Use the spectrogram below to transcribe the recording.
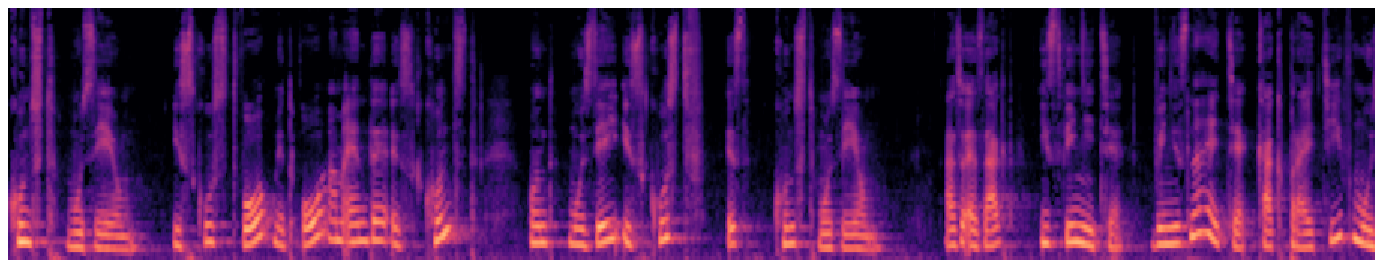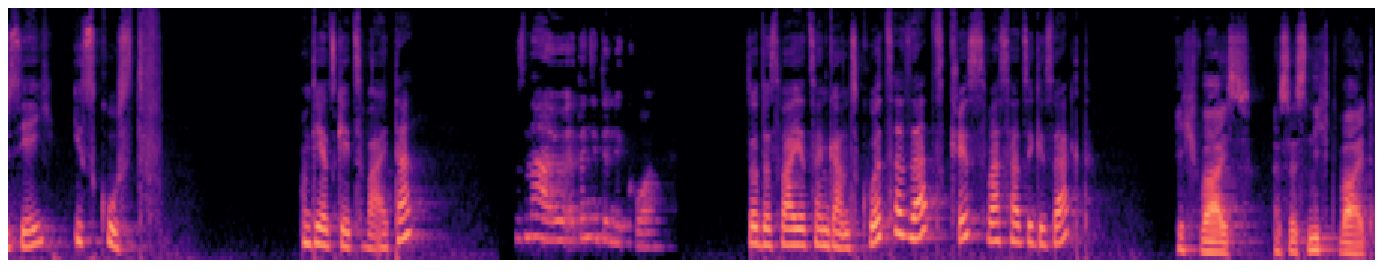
Kunstmuseum. Искусство mit O am Ende ist Kunst und Musei Искусств ist Kunstmuseum. Also er sagt, извините, вы не знаете, как пройти в музей искусств? Und jetzt geht's weiter. Знаю, это недалеко. So, das war jetzt ein ganz kurzer Satz. Chris, was hat sie gesagt? Ich weiß, es ist nicht weit.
